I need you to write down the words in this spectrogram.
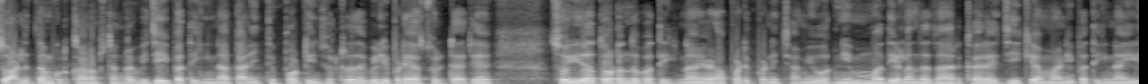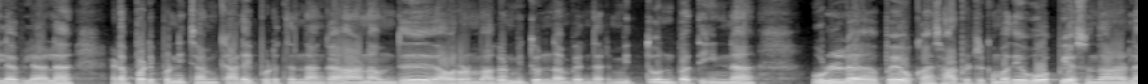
ஸோ அழுத்தம் கொடுக்க ஆரம்பிச்சிட்டாங்க. விஜய் பார்த்தீங்கன்னா தனித்து போட்டின்னு சொல்கிறத வெளிப்படையாக சொல்லிட்டாரு. ஸோ இதை தொடர்ந்து பார்த்தீங்கன்னா எடப்பாடி பழனிசாமி ஒரு நிம்மதி இழந்து தான் இருக்கார். ஜி. கே. மணி பார்த்தீங்கன்னா இல்லை விழாவில் எடப்பாடி பழனிசாமிக்கு அழைப்பு எடுத்திருந்தாங்க ஆனால் வந்து அவரோட மகன் மிதுன் தான் போயிருந்தார். மிதுன் பார்த்தீங்கன்னா உள்ளே போய் உட்காந்து சாப்பிட்டுட்டு இருக்கும்போதே ஓபிஎஸ் இருந்தனால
